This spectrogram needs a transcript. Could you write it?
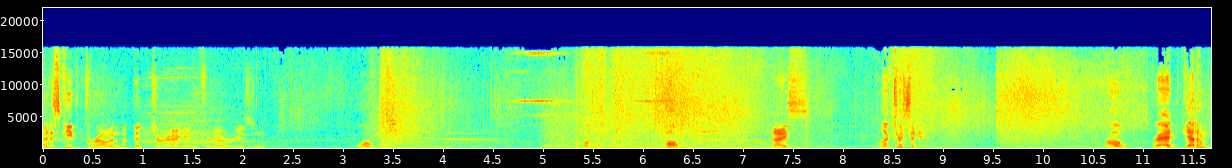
I just keep throwing with the dragon for no reason. Whoa. Whoa. Whoa. Nice. Electricity. Oh, red, get him.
